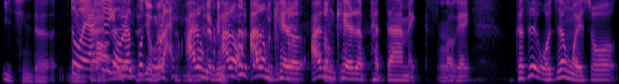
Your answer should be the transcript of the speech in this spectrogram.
疫情的对啊就有人不出来 I don't, I don't, I don't care. I don't care the pandemics. 嗯 OK，、可是我认为说，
